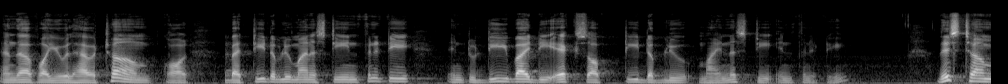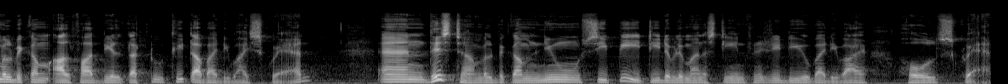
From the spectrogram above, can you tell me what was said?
and therefore, you will have a term called by T w minus T infinity into d by dx of T w minus T infinity. This term will become alpha delta 2 theta by dy squared and this term will become nu C p T w minus T infinity du by dy whole square.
